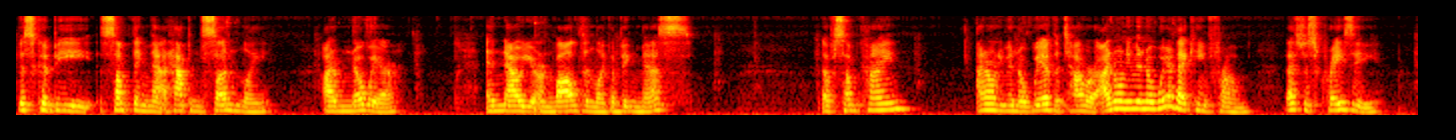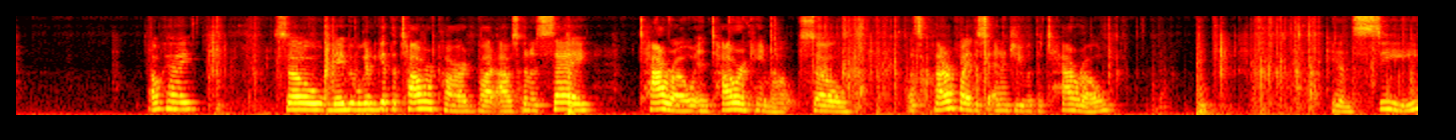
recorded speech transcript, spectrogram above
This could be something that happened suddenly out of nowhere. And now you're involved in like a big mess of some kind. I don't even know where the tower, I don't even know where that came from. That's just crazy. Okay. So maybe we're going to get the tower card, but I was going to say tarot and tower came out. So let's clarify this energy with the tarot and see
